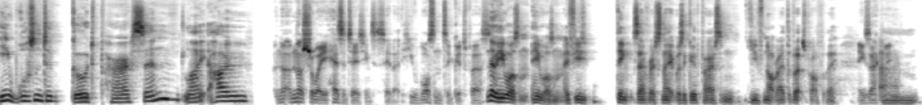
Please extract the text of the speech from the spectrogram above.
he wasn't a good person, like how I'm not, I'm not sure why you're hesitating to say that. He wasn't a good person. No, he wasn't. He wasn't. If you think Severus Snape was a good person, you've not read the books properly. exactly. Um,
